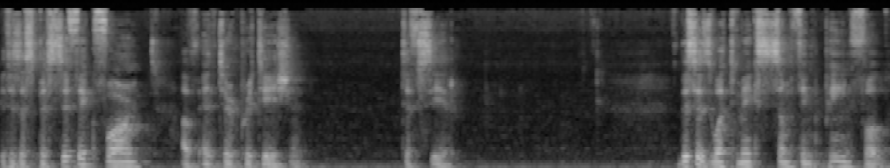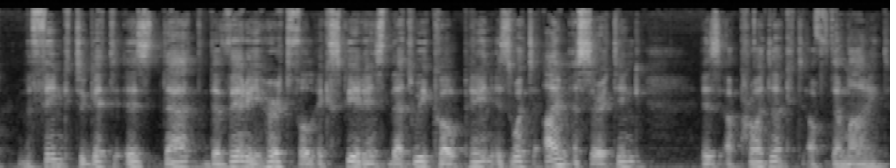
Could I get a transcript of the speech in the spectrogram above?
it is a specific form of interpretation. Tafsir. This is what makes something painful. The thing to get is that the very hurtful experience that we call pain is what I'm asserting is a product of the mind.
